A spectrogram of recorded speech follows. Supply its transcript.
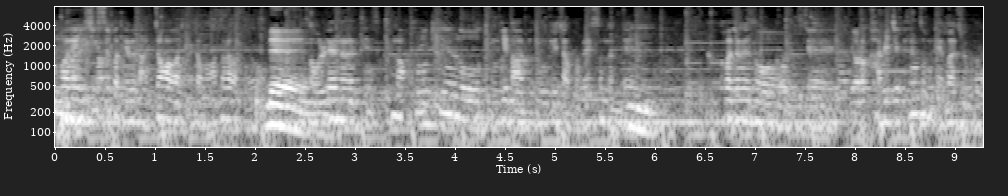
이번에 E6가 되면 낮정화가 됐다고 하더라고요. 네. 그래서 원래는 데스크나 코로틴으로 동기나 비동기 작업을 했었는데 그 과정에서 이제 여러 가비집이 생성돼가지고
